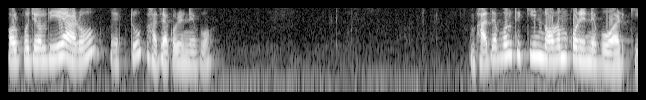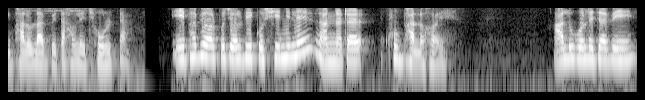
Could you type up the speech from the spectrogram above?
অল্প জল দিয়ে আরও একটু ভাজা করে নেব। ভাজা বলতে কি নরম করে নেব আর কি, ভালো লাগবে তাহলে ঝোলটা। এভাবে অল্প জল দিয়ে কষিয়ে নিলে রান্নাটা খুব ভালো হয়। আলু গলে যাবে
